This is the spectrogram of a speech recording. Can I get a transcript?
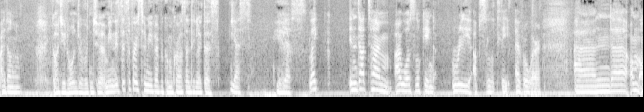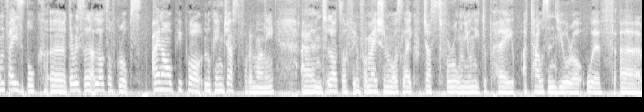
I don't know. God, you'd wonder, wouldn't you? I mean, is this the first time you've ever come across anything like this? Yes. Yeah. Yes. Like in that time, I was looking really absolutely everywhere, and uh, on on Facebook uh, there is a, lot of groups. I know people looking just for the money, and lots of information was like just for room you need to pay a thousand euro with. Uh,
